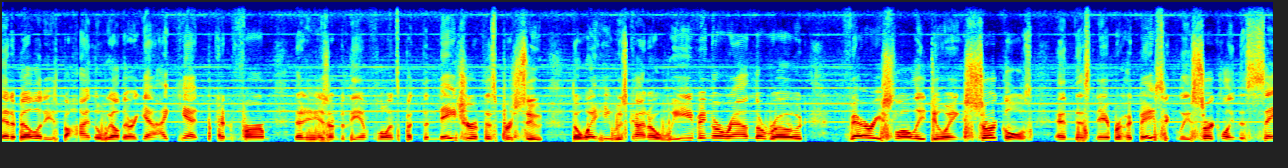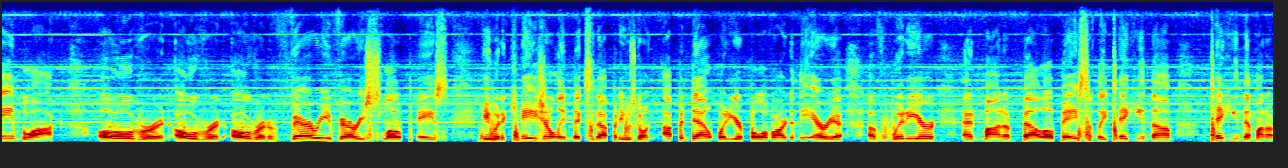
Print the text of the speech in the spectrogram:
inabilities behind the wheel there. Again, I can't confirm that he is under the influence, but the nature of this pursuit, the way he was kind of weaving around the road, very slowly doing circles in this neighborhood, basically circling the same block over and over and over at a very, very slow pace. He would occasionally mix it up, but he was going up and down Whittier Boulevard in the area of Whittier and Montebello, basically taking them taking them on a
